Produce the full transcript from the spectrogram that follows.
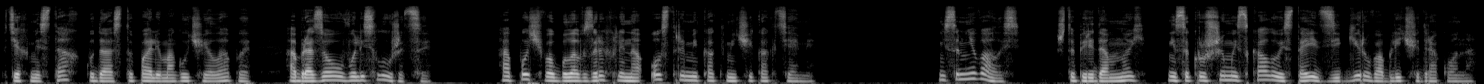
В тех местах, куда оступали могучие лапы, образовывались лужицы — а почва была взрыхлена острыми, как мечи, когтями. Не сомневалась, что передо мной несокрушимой скалой стоит Зигир в обличье дракона.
